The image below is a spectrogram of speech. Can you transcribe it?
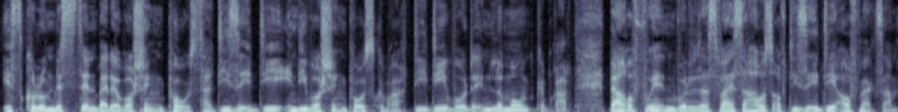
ist Kolumnistin bei der Washington Post, hat diese Idee in die Washington Post gebracht. Die Idee wurde in Le Monde gebracht. Daraufhin wurde das Weiße Haus auf diese Idee aufmerksam.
